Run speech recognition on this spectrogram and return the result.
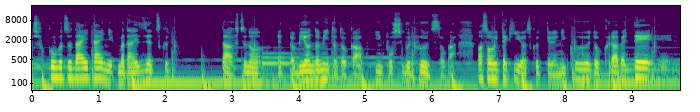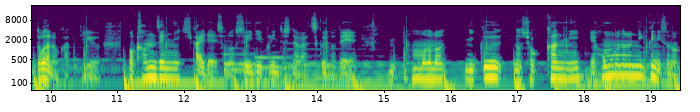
植物代替肉、まあ、大豆で作った普通の、えっと、ビヨンドミートとか、インポッシブルフーズとか、まあ、そういった企業が作ってる肉と比べて、えー、どうなのかっていう、もう完全に機械でその 3D プリントしながら作るので、本物の肉の食感に、え本物の肉にその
